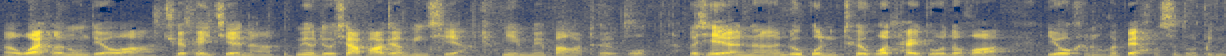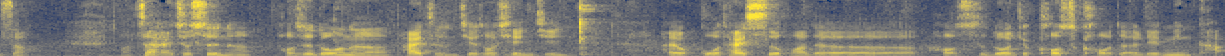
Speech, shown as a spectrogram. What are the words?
呃，外盒弄丢啊，缺配件啊，没有留下发票明细啊，你也没办法退货。而且呢，如果你退货太多的话，也有可能会被好事多盯上。再来就是呢，好事多呢，它也只能接受现金，还有国泰世华的好事多就 Costco 的联名卡，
